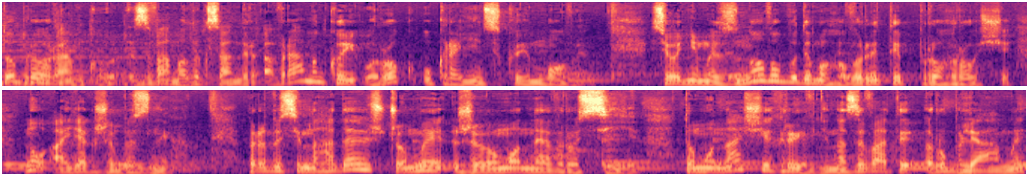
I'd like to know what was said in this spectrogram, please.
Доброго ранку! З вами Олександр Авраменко і урок української мови. Сьогодні ми знову будемо говорити про гроші. Ну а як же без них? Передусім нагадаю, що ми живемо не в Росії, тому наші гривні називати рублями,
